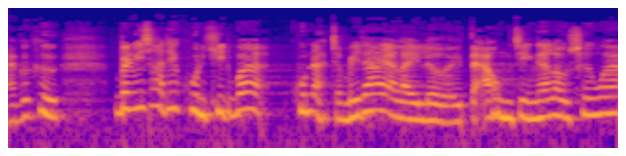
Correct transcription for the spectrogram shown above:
นะ ก็คือ เป็นวิชาที่คุณคิดว่าคุณอาจจะไม่ได้อะไรเลย แต่เอาจริงๆนะเราเชื่อว่า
